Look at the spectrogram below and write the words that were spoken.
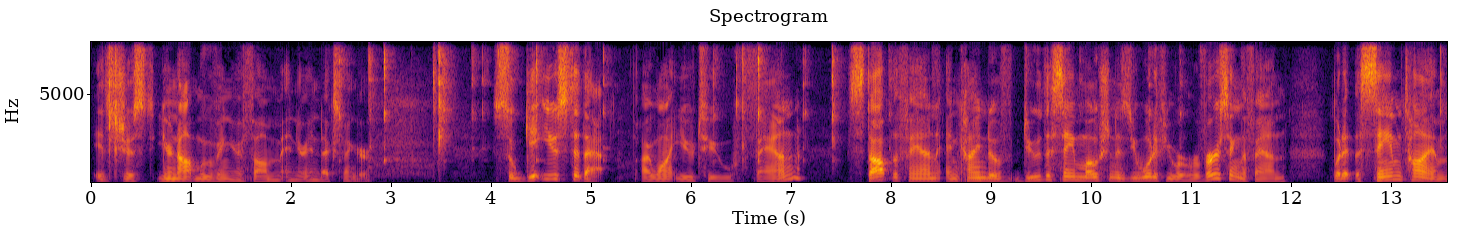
it's just you're not moving your thumb and your index finger. So get used to that. I want you to fan, stop the fan, and kind of do the same motion as you would if you were reversing the fan, but at the same time,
